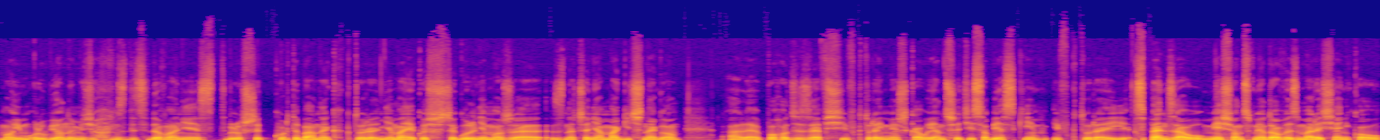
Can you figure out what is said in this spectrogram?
Moim ulubionym ziołem zdecydowanie jest bluszczyk kurtybanek, który nie ma jakoś szczególnie może znaczenia magicznego, ale pochodzę ze wsi, w której mieszkał Jan III Sobieski i w której spędzał miesiąc miodowy z Marysieńką.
